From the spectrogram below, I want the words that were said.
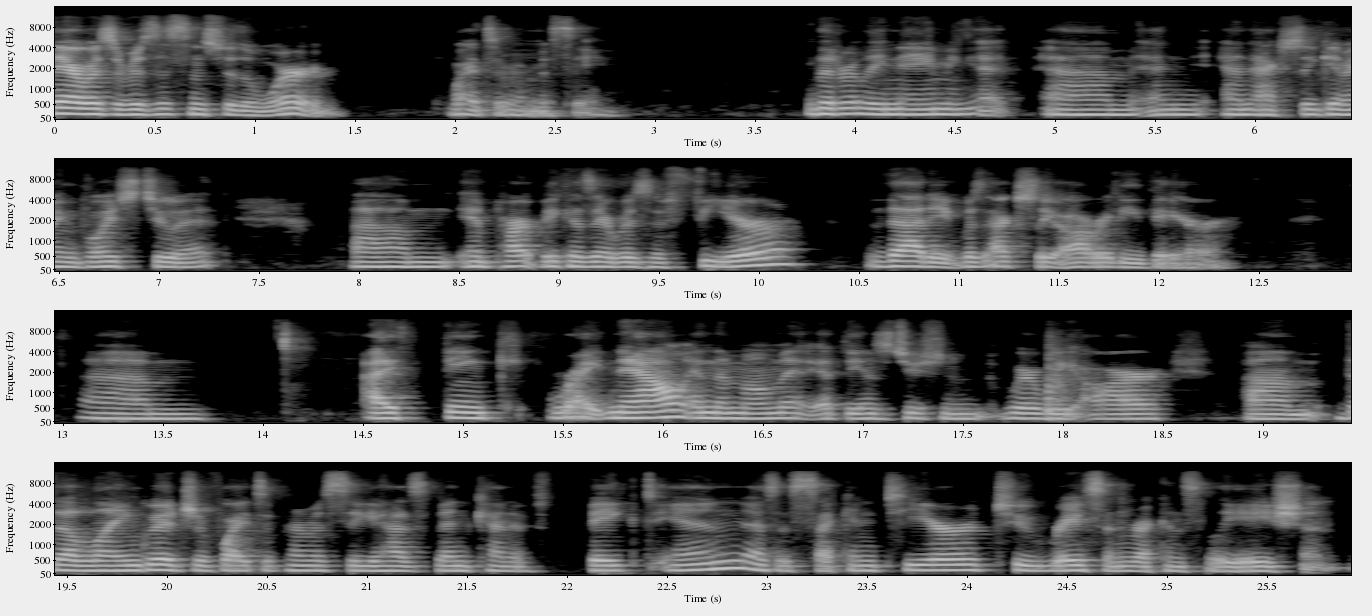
there was a resistance to the word white supremacy, literally naming it um, and, and actually giving voice to it, um, in part because there was a fear that it was actually already there. Um, I think right now, in the moment at the institution where we are, um, the language of white supremacy has been kind of baked in as a second tier to race and reconciliation.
